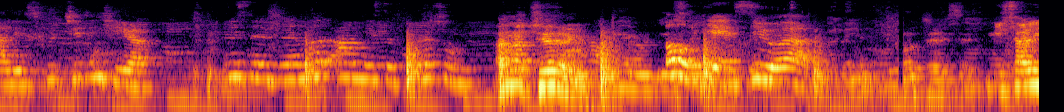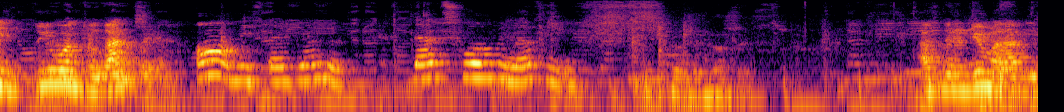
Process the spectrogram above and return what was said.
Alice, who's cheating here? Mr. General and Mr. Person. I'm not cheating. Oh, yes, you are. Miss Alice, do you want to dance? Oh, Mr. General. That's what we love you. After you, madam.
